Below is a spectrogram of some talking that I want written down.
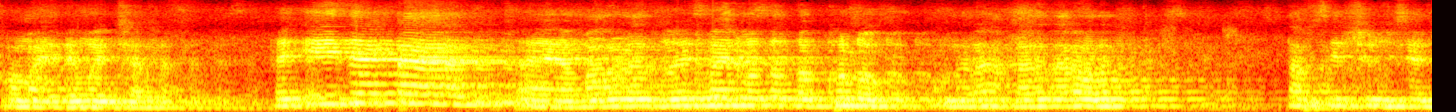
কমাই দেবো ইনশাল্লাহ তো এই যে একটা মাওলানা জহির ভাইয়ের মতো দক্ষ লোক, ওনারা, আপনারা তারা অনেক তাফসির শুনছেন।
